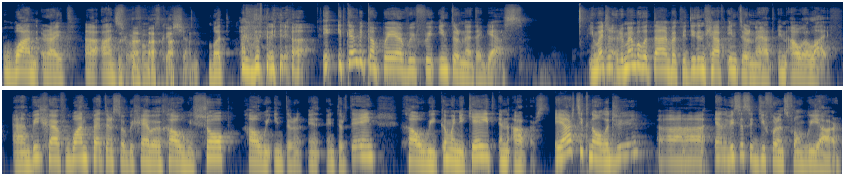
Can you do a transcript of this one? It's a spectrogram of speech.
one right uh, answer from this question. But yeah, it, it can be compared with the internet, I guess. Imagine, remember the time that we didn't have internet in our life, and we have one patterns of behavior: how we shop, how we inter- entertain, how we communicate, and others. AR technology, uh, and this is a difference from VR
